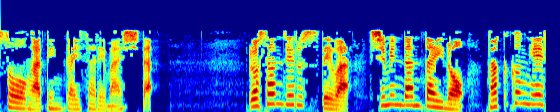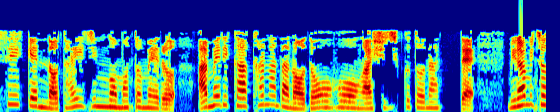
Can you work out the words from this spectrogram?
争が展開されました。ロサンゼルスでは市民団体のパククンヘ政権の退陣を求めるアメリカ、カナダの同胞が主軸となって、南朝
